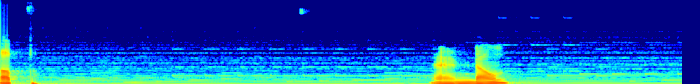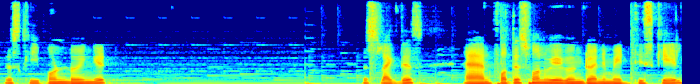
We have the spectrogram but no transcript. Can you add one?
up and down just keep on doing it. Just like this. And for this one we are going to animate the scale.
